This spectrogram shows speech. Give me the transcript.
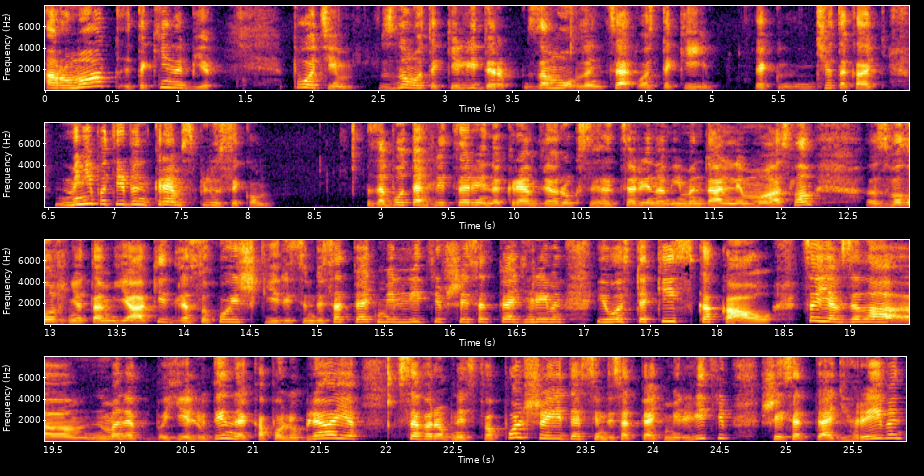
аромат, такий набір. Потім знову таки лідер замовлень. Це ось такий, як що така. Мені потрібен крем з плюсиком. Забота гліцерина, крем для рук з гліцерином і миндальним маслом, зволоження та м'якість для сухої шкіри 75 мл 65 гривень. І ось такий з какао. Це я взяла, е, в мене є людина, яка полюбляє все виробництво Польщі йде 75 мл 65 гривень.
